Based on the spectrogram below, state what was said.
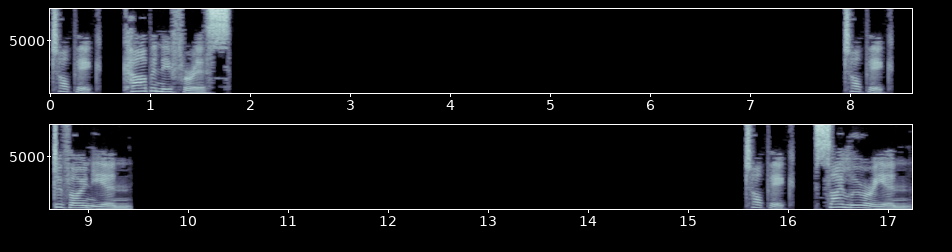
Topic: Carboniferous. Topic: Devonian. Topic: Silurian.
